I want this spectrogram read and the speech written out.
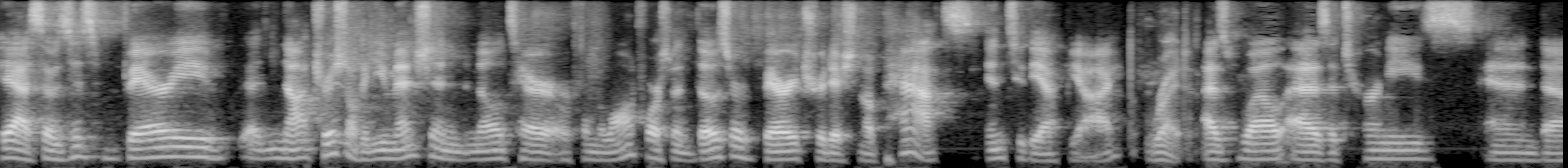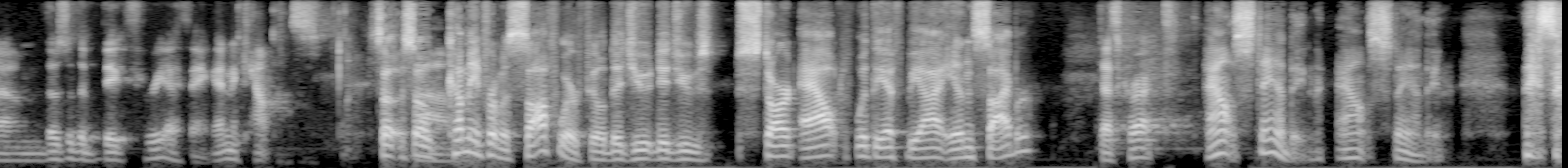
yeah, so it's just very uh, not traditional. Because you mentioned military or former law enforcement; those are very traditional paths into the FBI, right? As well as attorneys, and um, those are the big three, I think, and accountants. So, so um, coming from a software field, did you did you start out with the FBI in cyber? That's correct. Outstanding, outstanding. So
